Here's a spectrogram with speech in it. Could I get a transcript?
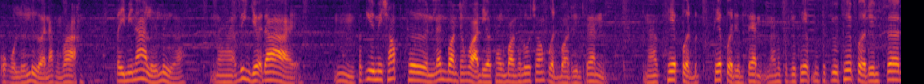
โอ้โห เหลือๆนะผมว่าสเตมิน่าเหลือๆนะฮะ วิ่งเยอะได้อืมสกิลมีช็อปเทิร์น เล่นบอลจังหวะเดียวแทงบอลทะลุช่องเปิดบอลริมเส้น นะเทพเปิดเทพเปิดริมเส้นนะมีสกิลเทพมีสกิลเทพเปิดริมเส้น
